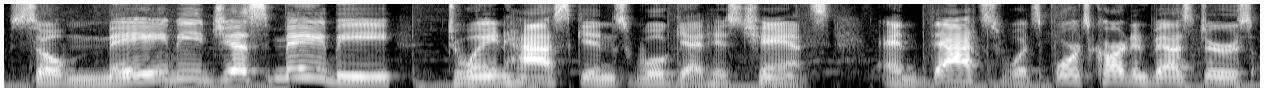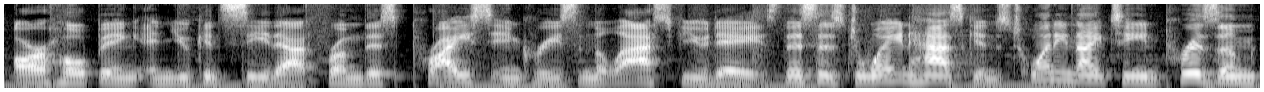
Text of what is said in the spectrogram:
So maybe, just maybe, Dwayne Haskins will get his chance. And that's what sports card investors are hoping. And you can see that from this price increase in the last few days. This is Dwayne Haskins 2019 Prism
